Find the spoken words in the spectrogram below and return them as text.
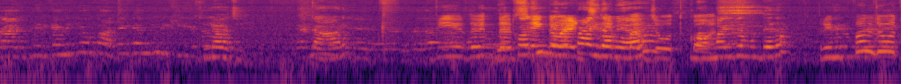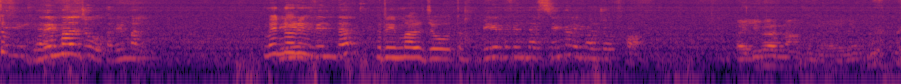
ਰਾਜਵੀਰ ਕਹਿੰਦੀ ਕਿ ਉਹ ਬਾਤੇ ਕਹਿੰਦੀ ਲਿਖੀ ਹੈ। ਲਓ ਜੀ। ਕਾਰਡ ਵੀਰ ਦਵਿੰਦਰ ਸਿੰਘ ਵੈਟ ਦਾ ਰਿੰਪਲ ਜੋਤ ਮਾਮਾ ਕੌਰ। ਜੀ ਦੇ ਮੁੰਡੇ ਦਾ। ਰਿੰਪਲ ਜੋਤ? ਰਿਮਲ ਜੋਤ ਰਿਮਲ। ਮੈਨੂੰ ਵੀਰ ਰਿ- ਦਵਿੰਦਰ ਰਿਮਲ ਜੋਤ। ਵੀਰ ਦਵਿੰਦਰ ਸਿੰਘ ਰਿਮਲ ਜੋਤ ਕੌਰ। ਪਹਿਲੀ ਵਾਰ ਨਾਮ ਸੁਣਿਆ ਇਹਦਾ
